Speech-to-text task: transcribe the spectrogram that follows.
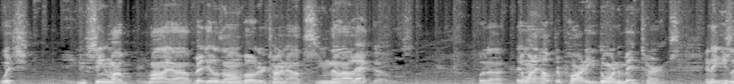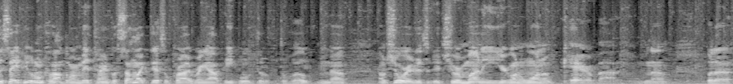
which you've seen my my uh, videos on voter turnouts, you know how that goes. But uh, they want to help their party during the midterms. And they usually say people don't come out during midterms, but something like this will probably bring out people to, to vote, you know. I'm sure if it's, it's your money, you're going to want to care about it, you know. But uh,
